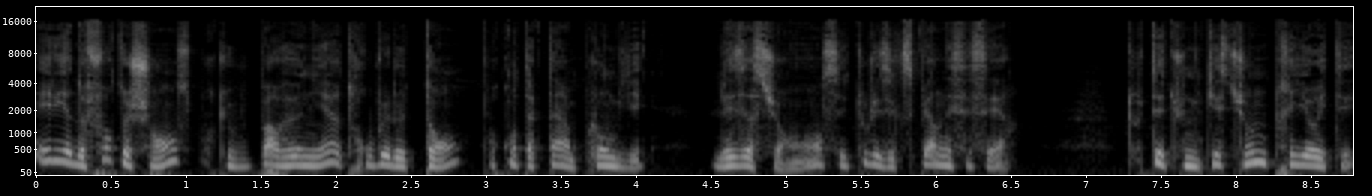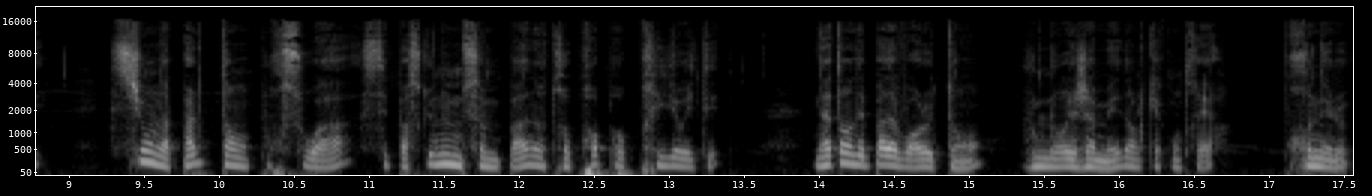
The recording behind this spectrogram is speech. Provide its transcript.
il y a de fortes chances pour que vous parveniez à trouver le temps pour contacter un plombier, les assurances et tous les experts nécessaires. Tout est une question de priorité. Si on n'a pas le temps pour soi, c'est parce que nous ne sommes pas notre propre priorité. N'attendez pas d'avoir le temps, vous ne l'aurez jamais dans le cas contraire. Prenez-le.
